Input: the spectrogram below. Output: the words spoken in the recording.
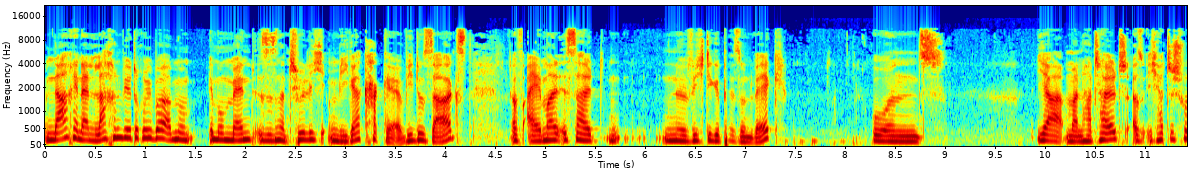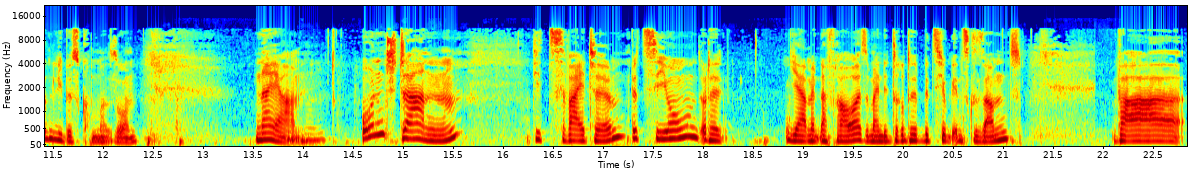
Im Nachhinein lachen wir drüber, im, im Moment ist es natürlich mega kacke. Wie du sagst, auf einmal ist halt eine wichtige Person weg und ja, man hat halt, also ich hatte schon Liebeskummer so. Naja, mhm. und dann die zweite Beziehung oder ja, mit einer Frau, also meine dritte Beziehung insgesamt war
